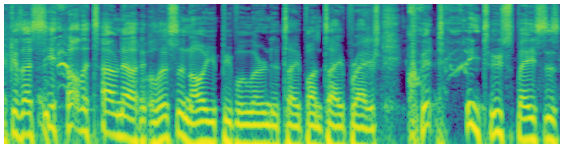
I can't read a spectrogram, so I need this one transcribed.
because I see it all the time now. Listen, all you people who learn to type on typewriters, quit doing two spaces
